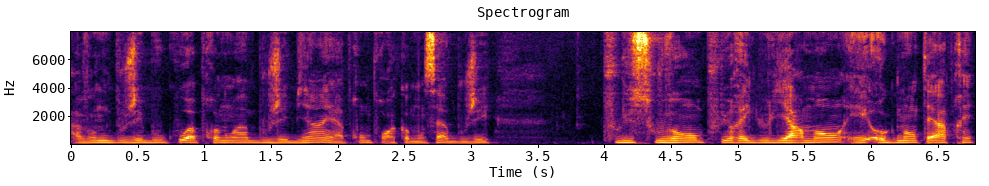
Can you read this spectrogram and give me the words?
Avant de bouger beaucoup, apprenons à bouger bien et après on pourra commencer à bouger plus souvent, plus régulièrement et augmenter après.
